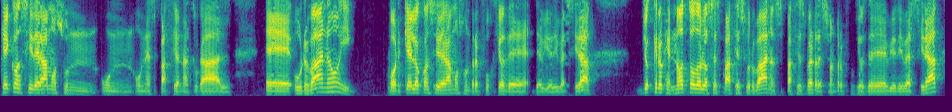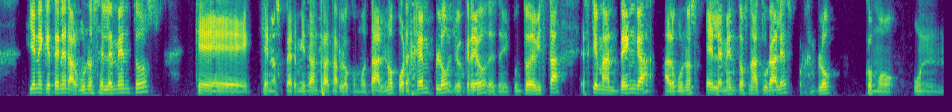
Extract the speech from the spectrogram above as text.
¿qué consideramos un, espacio natural eh, urbano y por qué lo consideramos un refugio de, biodiversidad? Yo creo que no todos los espacios urbanos, espacios verdes, son refugios de biodiversidad. Tiene que tener algunos elementos que, nos permitan tratarlo como tal. ¿no? Por ejemplo, yo creo, desde mi punto de vista, es que mantenga algunos elementos naturales, por ejemplo, como un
